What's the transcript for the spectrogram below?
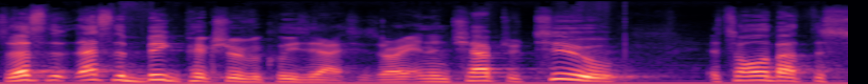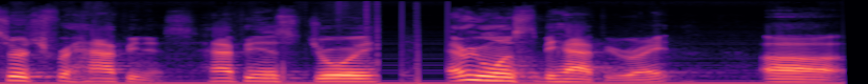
So that's the, that's the big picture of Ecclesiastes, all right? And in chapter 2, it's all about the search for happiness happiness, joy, Everyone wants to be happy, right? Uh,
